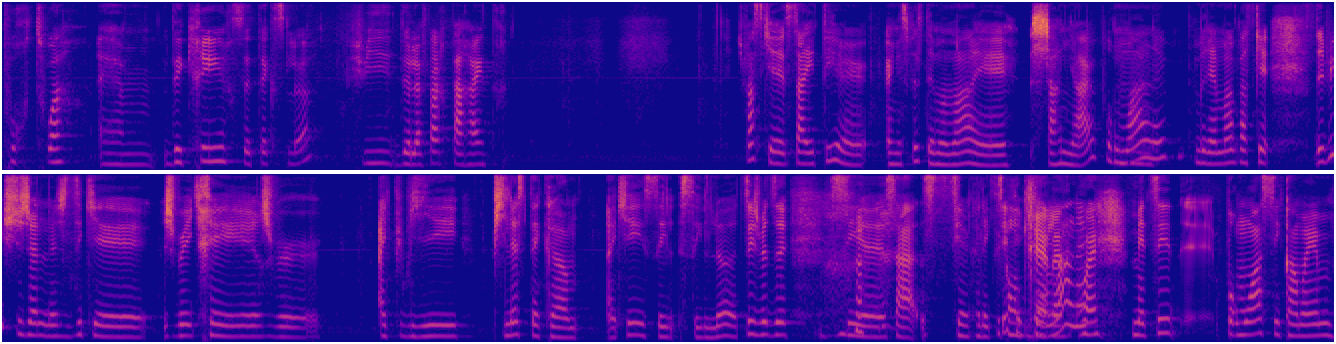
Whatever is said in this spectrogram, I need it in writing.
pour toi euh, d'écrire ce texte-là, puis de le faire paraître? je pense que ça a été un, un espèce de moment euh, charnière pour moi Mm. là, vraiment parce que depuis que je suis jeune là, je dis que je veux écrire je veux être publiée puis là c'était comme OK, c'est là. Tu sais, je veux dire, c'est euh, un collectif, concret, là. évidemment, là. Ouais. Mais tu sais, pour moi, c'est quand même...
